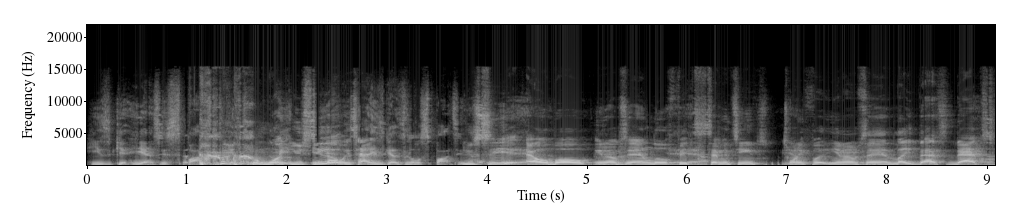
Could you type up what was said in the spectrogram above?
he's get he has his spots. to get to. One- you see he's it. always had he's got his little spots. You see it, elbow, you know what I'm saying? Little 50, Yeah. Mm-hmm. 17, 20 foot, you know what I'm saying? Like that's that's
